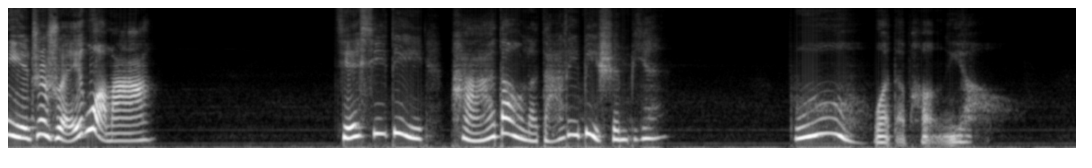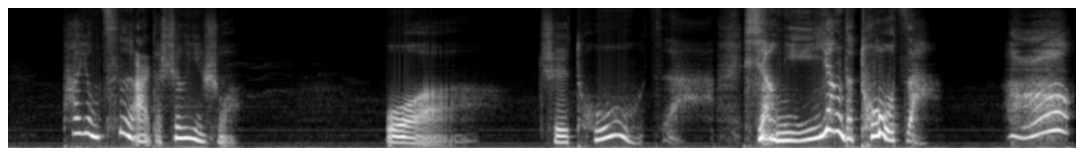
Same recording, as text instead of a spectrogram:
你吃水果吗？杰西蒂爬到了达利毕身边。不，我的朋友。他用刺耳的声音说。我吃兔子，像你一样的兔子啊！啊！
